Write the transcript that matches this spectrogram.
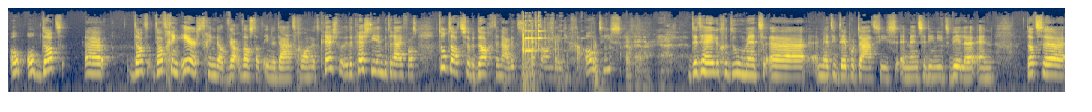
op, op dat, eh, dat, dat ging eerst, ging dat, was dat inderdaad gewoon het crash, de crash die in bedrijf was. Totdat ze bedachten, nou dit is toch wel een beetje chaotisch. Ga verder. Ja. Dit hele gedoe met, eh, met die deportaties en mensen die niet willen. En dat ze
